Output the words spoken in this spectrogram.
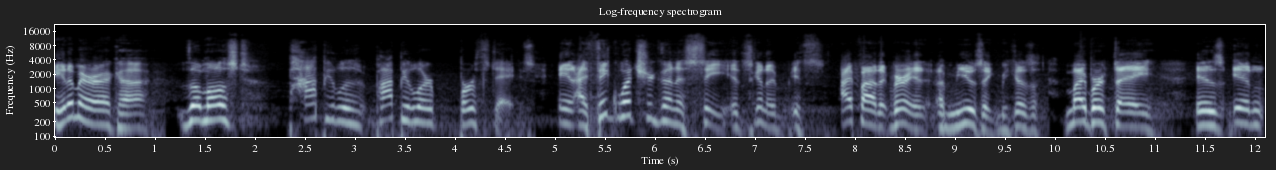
in America the most popular popular birthdays. And I think what you're going to see, it's going to, it's, I found it very amusing because my birthday is in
